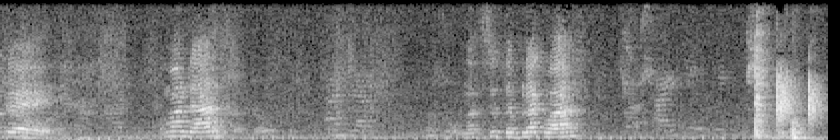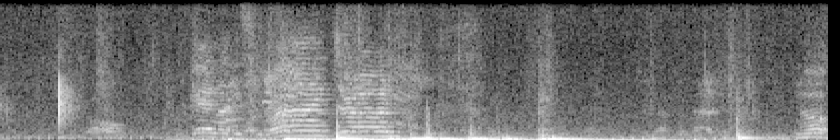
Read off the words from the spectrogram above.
Okay. Come on, Dad. Let's shoot the black one. Okay, now it's my turn. No,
